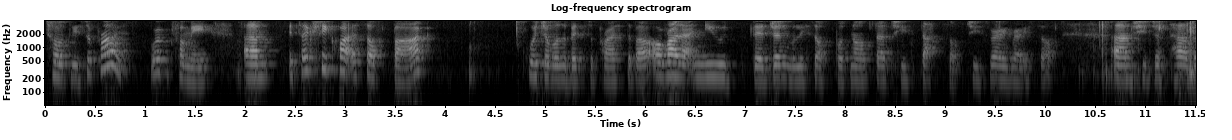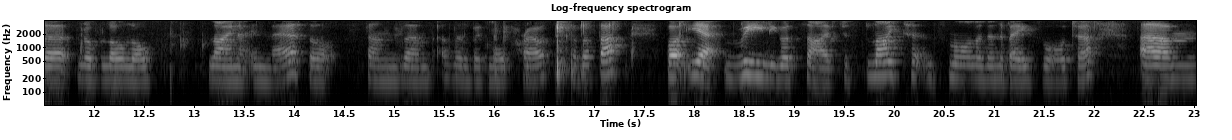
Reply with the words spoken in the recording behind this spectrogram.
totally surprised. Worked for me. Um, it's actually quite a soft bag, which I was a bit surprised about. Or rather, I knew they're generally soft, but not that she's that soft. She's very, very soft. Um, she just has a Love Lolo liner in there, so stands um, a little bit more proud because of that. But yeah, really good size, just lighter and smaller than the Bayswater. Um,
